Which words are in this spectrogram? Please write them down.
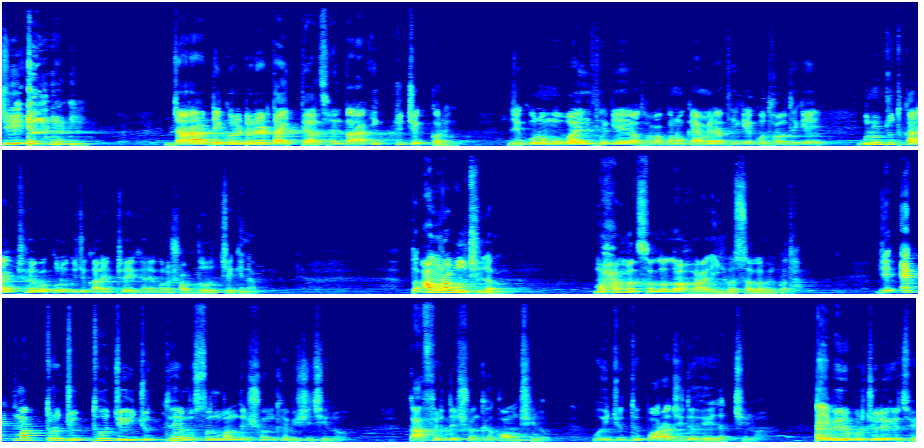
জি, যারা ডেকোরেটরের দায়িত্বে আছেন, তারা একটু চেক করেন যে কোনো মোবাইল থেকে অথবা কোনো ক্যামেরা থেকে কোথাও থেকে ব্লুটুথ কানেক্ট হয়ে বা কোনো কিছু কানেক্ট হয়ে এখানে কোনো শব্দ হচ্ছে কিনা। তো আমরা বলছিলাম মোহাম্মদ সাল্লাহ আলী ওয়াসাল্লামের কথা, যে একমাত্র যুদ্ধ যেই যুদ্ধে মুসলমানদের সংখ্যা বেশি ছিল, কাফেরদের সংখ্যা কম ছিল, ওই যুদ্ধে পরাজিত হয়ে যাচ্ছিল। আইবের উপর চলে গেছে,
